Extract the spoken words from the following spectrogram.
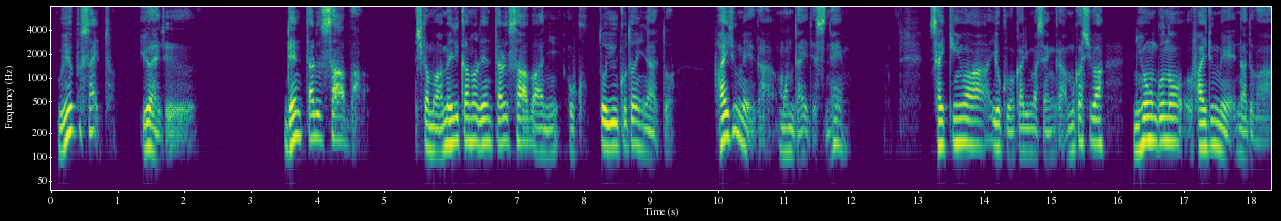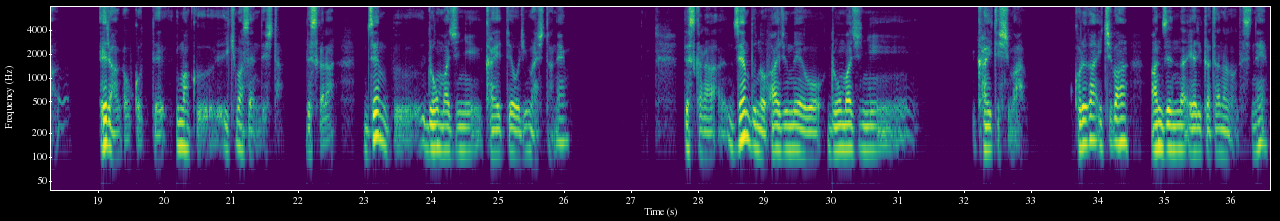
ウェブサイトいわゆるレンタルサーバーしかもアメリカのレンタルサーバーに置くということになるとファイル名が問題ですね。最近はよくわかりませんが昔は日本語のファイル名などはエラーが起こってうまくいきませんでした。ですから全部ローマ字に変えておりましたね。ですから全部のファイル名をローマ字に変えてしまう。これが一番安全なやり方なのですね。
